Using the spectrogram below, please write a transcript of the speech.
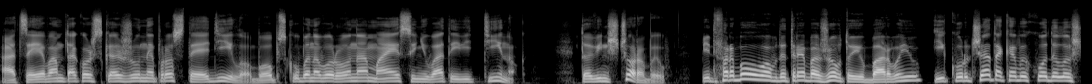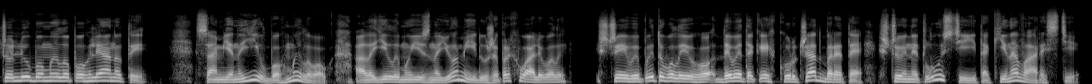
А це я вам також скажу непросте діло, бо обскубана ворона має синюватий відтінок. То він що робив? Підфарбовував, де треба жовтою барвою, і курча таке виходило, що любо мило поглянути. Сам я не їв, бо гмилував, але їли мої знайомі і дуже прихвалювали. Ще й випитували його, де ви таких курчат берете, що й не тлусті, і такі наваристі.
